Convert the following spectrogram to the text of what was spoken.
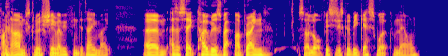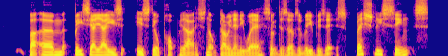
I know, I'm just going to assume everything today, mate. Um, as I said, COVID has wrapped my brain, so a lot of this is just going to be guesswork from now on. But um, BCAAs is still popular. It's not going anywhere, so it deserves a revisit, especially since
